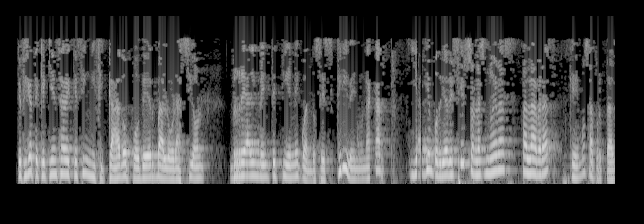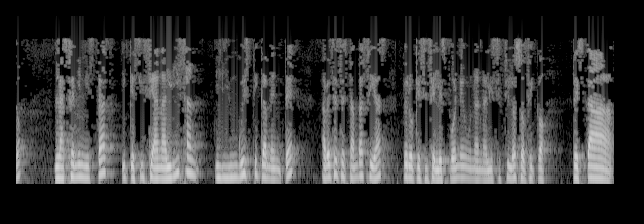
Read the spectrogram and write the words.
Que fíjate que quién sabe qué significado, poder, valoración realmente tiene cuando se escribe en una carta. Y alguien podría decir, son las nuevas palabras que hemos aportado las feministas y que si se analizan lingüísticamente, a veces están vacías, pero que si se les pone un análisis filosófico, te está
